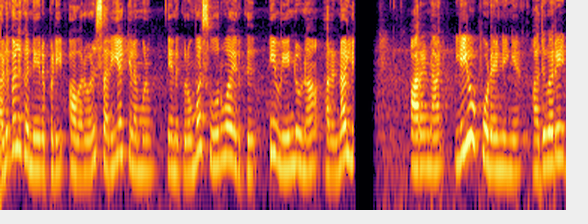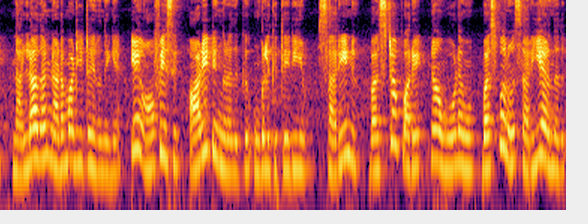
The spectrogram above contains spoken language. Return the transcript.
அலுவலக நேரப்படி அவரவர் சரியாக கிளம்பணும். எனக்கு ரொம்ப சோர்வாக இருக்குது நீ வேண்டும்னா அரை நாள் அரை நாள் லீவு போட அதுவரை நல்லா தான் நடமாட்டிட்டு இருந்தீங்க. ஏன் ஆஃபீஸில் ஆடிட்டுங்கிறதுக்கு உங்களுக்கு தெரியும். சரின்னு பஸ் ஸ்டாப் வரே நான் ஓடவும் பஸ் வரும் சரியாக இருந்தது.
